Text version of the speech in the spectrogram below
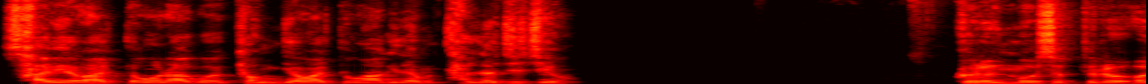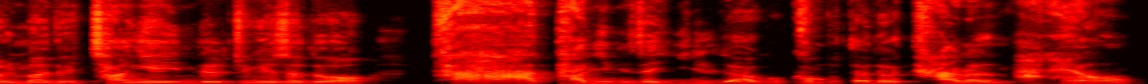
사회 활동을 하고 경제 활동을 하게 되면 달라지죠. 그런 모습들을 얼마든지 장애인들 중에서도 다 다니면서 일도 하고 컴퓨터도 다 하는 많아요.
